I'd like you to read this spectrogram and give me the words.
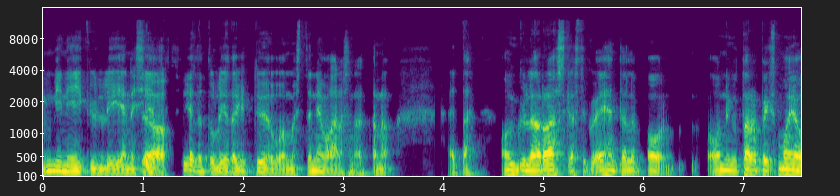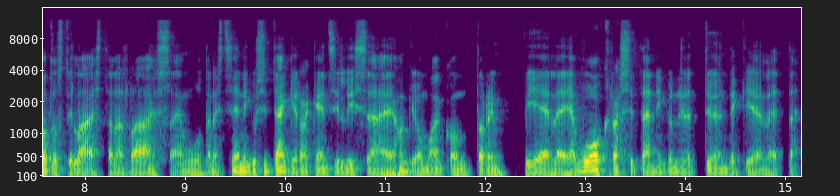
minikyliä, niin sieltä, sieltä, tuli jotakin työvoimaa. Sitten ne vaan sanoi, että no, että on kyllä raskasta, kun eihän täällä ole, ole niin tarpeeksi majoitustilaa täällä Raahessa ja muuta, niin se niin kuin sitäkin rakensi lisää johonkin omaan konttorin pieleen ja vuokrasi sitä niin kuin niille työntekijöille, että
